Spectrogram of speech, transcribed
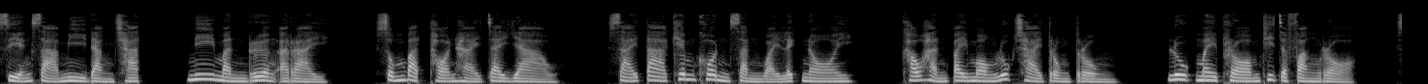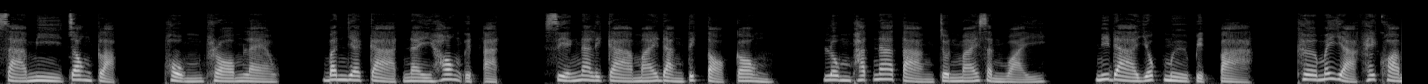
เสียงสามีดังชัด นี่มันเรื่องอะไร สมบัติถอนหายใจยาว สายตาเข้มข้นสั่นไหวเล็กน้อย เขาหันไปมองลูกชายตรงๆ ลูกไม่พร้อมที่จะฟังหรอก สามีจ้องกลับ ผมพร้อมแล้ว บรรยากาศในห้องอึดอัด เสียงนาฬิกาไม้ดังติ๊กตอกก้อง ลมพัดหน้าต่างจนไม้สั่นไหว นิดายกมือปิดปาก เธอไม่อยากให้ความ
